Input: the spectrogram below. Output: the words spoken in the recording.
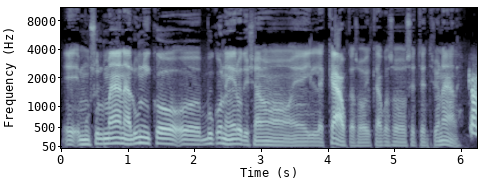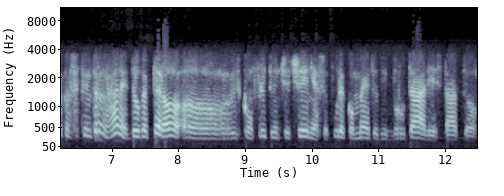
è musulmana, l'unico eh, buco nero diciamo, è il Caucaso, il Caucaso settentrionale. Caucaso settentrionale dove però oh, il conflitto in Cecenia, seppure con metodi brutali, è stato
